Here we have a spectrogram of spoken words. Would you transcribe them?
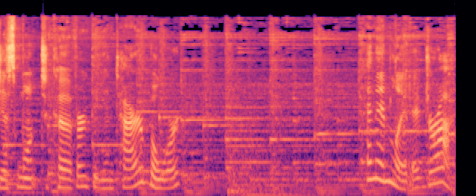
Just want to cover the entire board and then let it dry.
